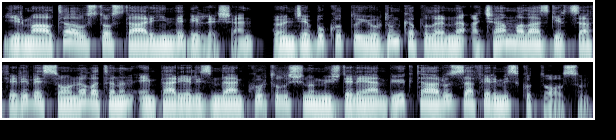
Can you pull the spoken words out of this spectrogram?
26 Ağustos tarihinde birleşen, önce bu kutlu yurdun kapılarını açan Malazgirt Zaferi ve sonra vatanın emperyalizmden kurtuluşunu müjdeleyen Büyük Taarruz zaferimiz kutlu olsun.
